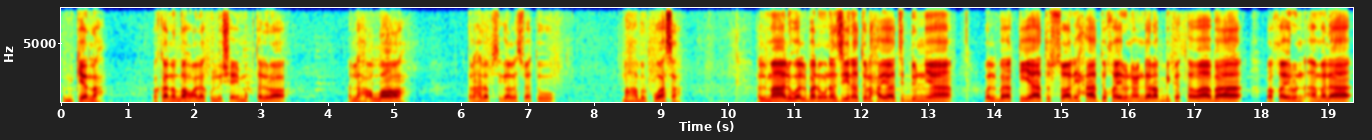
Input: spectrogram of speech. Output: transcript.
Demikianlah. Bahkan Allah ala kulli syai'in muqtadira. Adalah Allah terhadap segala sesuatu maha berkuasa. المال والبنون زينة الحياة الدنيا والباقيات الصالحات khairun عند ربك ثوابا wa khairun amala.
